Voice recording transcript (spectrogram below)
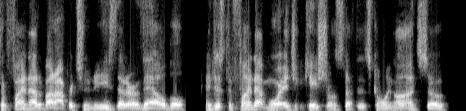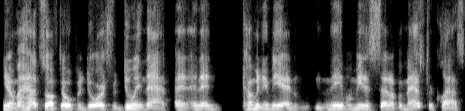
to find out about opportunities that are available and just to find out more educational stuff that's going on. So, you know, my hat's off to Opendorse for doing that and, and then coming to me and enable me to set up a master class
